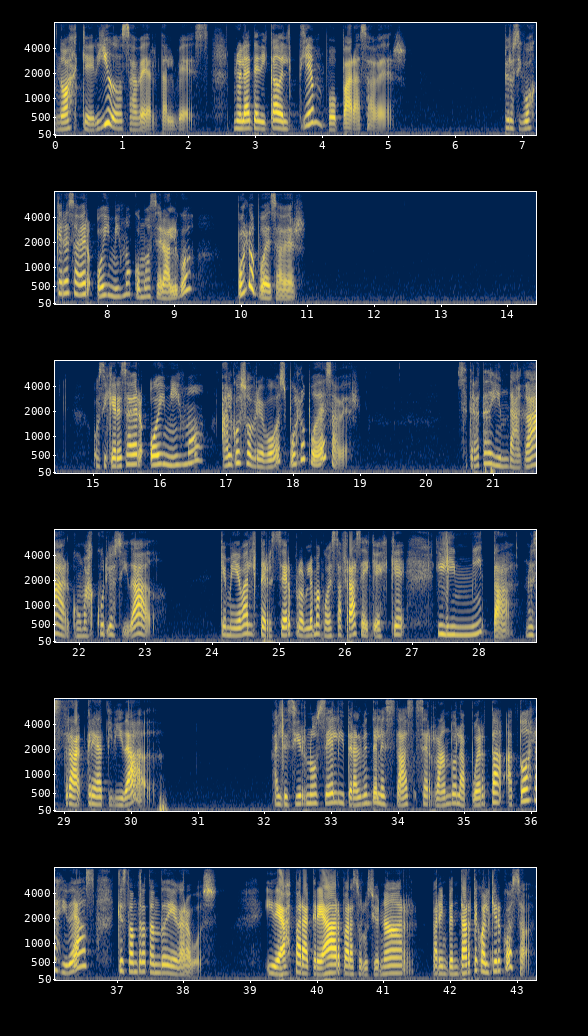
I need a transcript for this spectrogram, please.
No has querido saber tal vez. No le has dedicado el tiempo para saber. Pero si vos querés saber hoy mismo cómo hacer algo, vos lo podés saber. O si querés saber hoy mismo algo sobre vos, vos lo podés saber. Se trata de indagar con más curiosidad que me lleva al tercer problema con esta frase, que es que limita nuestra creatividad. Al decir no sé, literalmente le estás cerrando la puerta a todas las ideas que están tratando de llegar a vos. Ideas para crear, para solucionar, para inventarte cualquier cosa.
